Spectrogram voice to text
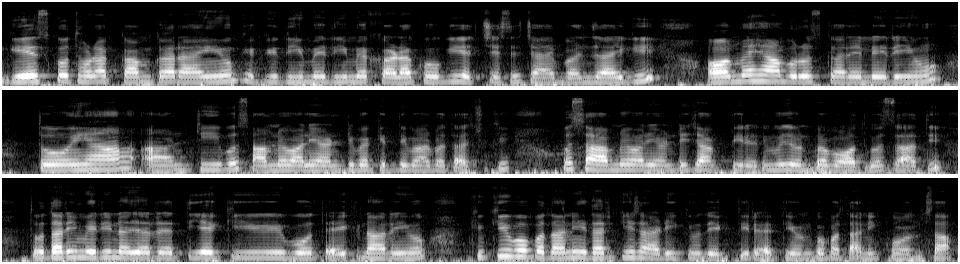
गैस को थोड़ा कम कर आई हूँ क्योंकि धीमे धीमे कड़क होगी, अच्छे से चाय बन जाएगी। और मैं यहाँ बुरुश करे ले रही हूँ। तो यहाँ आंटी, वो सामने वाली आंटी, मैं कितनी बार बता चुकी, वो सामने वाली आंटी झाँकती रहती मुझे उन पर बहुत गुस्सा आती तो उधर ही मेरी नज़र रहती है कि वो देख ना रही हूँ, क्योंकि वो पता नहीं इधर की साड़ी क्यों देखती रहती है। उनको पता नहीं कौन सा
